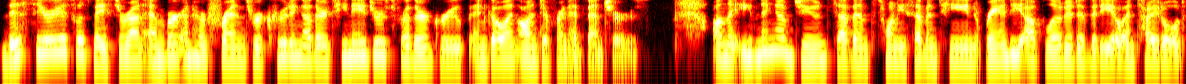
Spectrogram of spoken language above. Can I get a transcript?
This series was based around Ember and her friends recruiting other teenagers for their group and going on different adventures. On the evening of June 7th, 2017, Randy uploaded a video entitled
